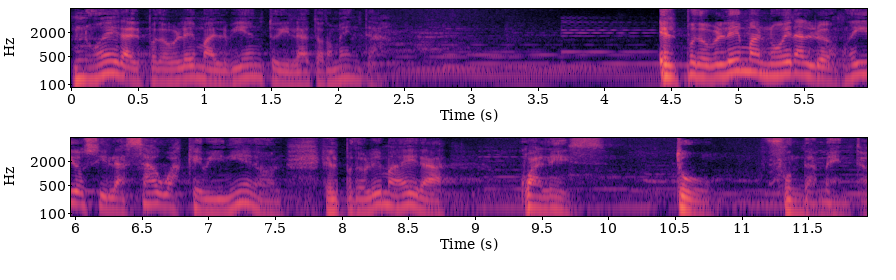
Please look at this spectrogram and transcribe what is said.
no era el problema el viento y la tormenta. El problema no eran los ríos y las aguas que vinieron, el problema era cuál es tu fundamento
